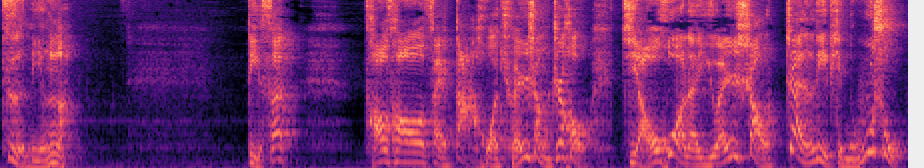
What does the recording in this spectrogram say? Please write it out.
自明啊！第三，曹操在大获全胜之后，缴获了袁绍战利品无数，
